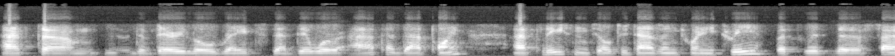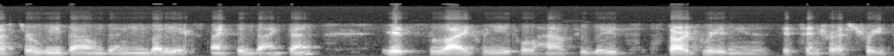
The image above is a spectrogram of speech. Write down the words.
at um, the very low rates that they were at at that point, at least until 2023. But with the faster rebound than anybody expected back then, it's likely it will have to raise, start raising its interest rates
